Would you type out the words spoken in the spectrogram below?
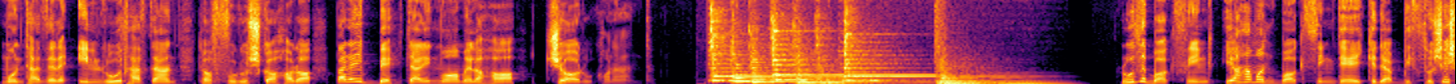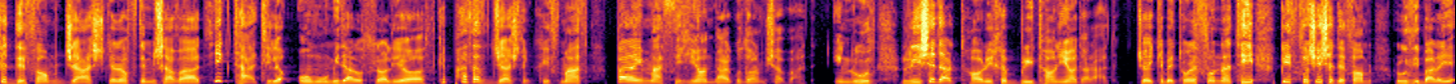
منتظر این روز هستند تا فروشگاه ها را برای بهترین معامله ها جارو کنند. روز باکسینگ یا همان Boxing Day که در 26 دسامبر جشن گرفته می شود یک تعطیل عمومی در استرالیا است که پس از جشن کریسمس برای مسیحیان برگزار می شود این روز ریشه در تاریخ بریتانیا دارد جایی که به طور سنتی 26 دسامبر روزی برای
